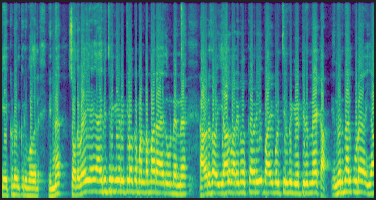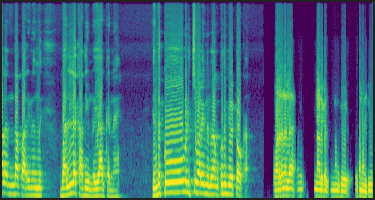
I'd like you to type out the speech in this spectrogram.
കേക്കിടോൽക്ക് ഒരു ബോധമില്ല. പിന്നെ സ്വതവേ അരിച്ചിട്ട് കയറിയിട്ടുള്ളൊക്കെ മണ്ടന്മാരായതുകൊണ്ട് തന്നെ അവർ ഇയാൾ പറയുന്നതൊക്കെ അവർ വായി പൊളിച്ചിരുന്ന് കേട്ടിരുന്നേക്കാം. എന്നിരുന്നാൽ കൂടെ ഇയാൾ എന്താ പറയണെന്ന് വല്ല കഥയുണ്ടോ ഇയാൾക്ക് തന്നെ എന്തൊക്കെയോ വിളിച്ചു പറയുന്നുണ്ട്. നമുക്കൊന്ന് കേട്ട് നോക്കാം. വളരെ നല്ല നാളുകൾ നമുക്ക് സമ്മാനിച്ചു.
